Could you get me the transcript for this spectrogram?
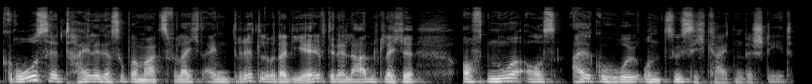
große Teile des Supermarkts, vielleicht ein Drittel oder die Hälfte der Ladenfläche, oft nur aus Alkohol und Süßigkeiten besteht.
